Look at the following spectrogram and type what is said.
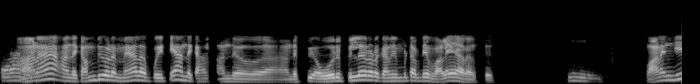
ஆனா அந்த கம்பியோட மேல போயிட்டு அந்த அந்த அந்த ஒரு பில்லரோட கம்பி மட்டும் அப்படியே வளைய ஆரம்பிச்சு. வளைஞ்சு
